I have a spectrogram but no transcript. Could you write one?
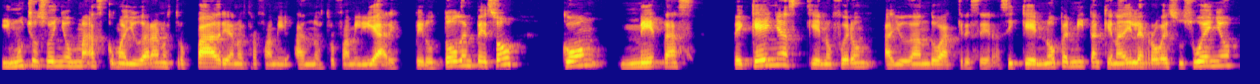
Y muchos sueños más como ayudar a nuestros padres, a, nuestra a nuestros familiares. Pero todo empezó con metas pequeñas que nos fueron ayudando a crecer. Así que no permitan que nadie les robe su sueño.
